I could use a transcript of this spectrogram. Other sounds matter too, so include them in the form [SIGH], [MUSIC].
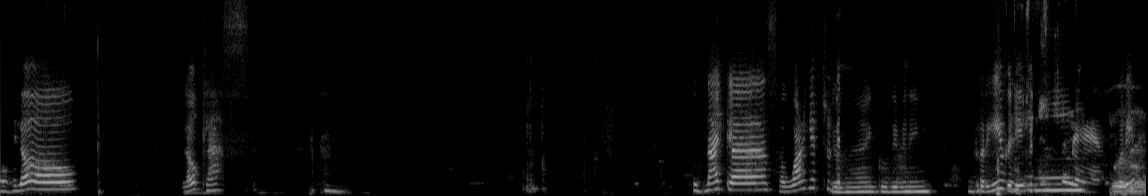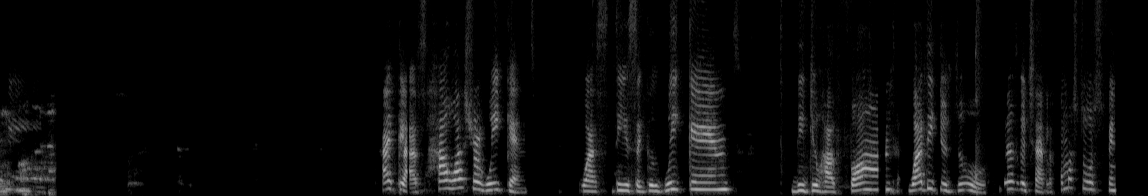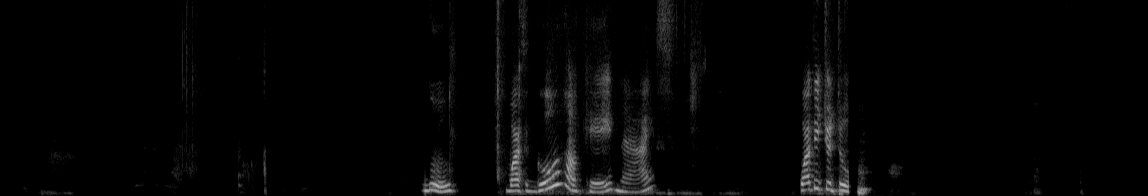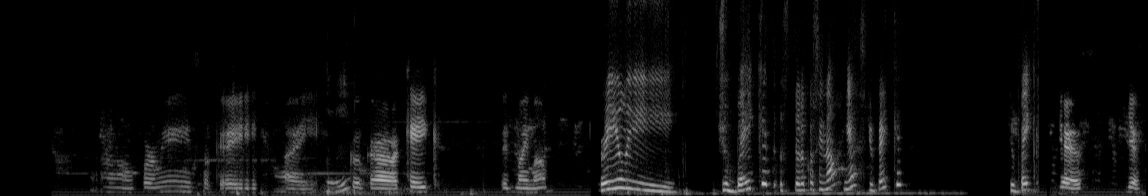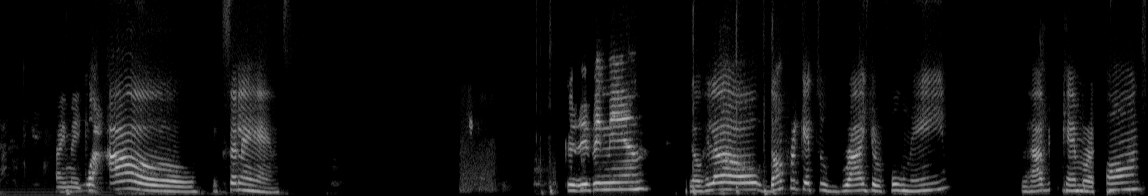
Oh, hello. Hello, class. Good night, class. How are you today? Good night, good evening. Good evening. Good evening. Excellent. Good Good uh, evening. Hi, class. How was your weekend? Was this a good weekend? Did you have fun? What did you do? Quiero escucharla. ¿Cómo estuvo su fin? Good. Was it good? Okay, nice. What did you do? Uh, for me, it's okay. I Okay. cook a cake with my mom. Really? You bake it? ¿Usted lo cocinó? Yes, you bake it? You bake it? Yes, yes. I make it. Wow, excellent. Good evening. Hello, hello. Don't forget to write your full name, to have your camera on,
